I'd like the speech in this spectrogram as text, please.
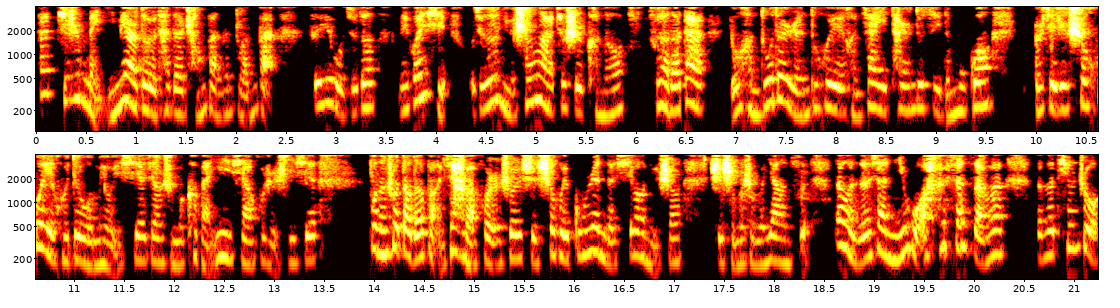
他其实每一面都有他的长板跟短板，所以我觉得没关系，我觉得女生啊，就是可能从小到大有很多的人都会很在意他人对自己的目光。而且这社会也会对我们有一些叫什么刻板印象，或者是一些不能说道德绑架吧，或者说是社会公认的希望女生是什么什么样子。但我觉得像你我，像咱们咱们的听众，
